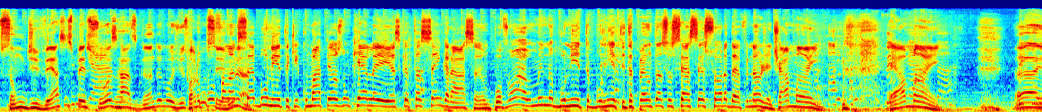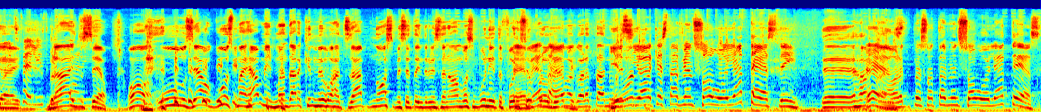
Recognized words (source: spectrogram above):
São diversas Obrigada. pessoas rasgando elogios Fora pra o você, povo falando que você é bonita aqui, que o Matheus não quer ler esse que tá sem graça. Um povo, ah, menina bonita, bonita, e tá perguntando se você é assessora dela. Eu falei, não, gente, é a mãe. É a mãe. Ai, muito ai. Braz do céu. Ó, o Zé Augusto, mas realmente, mandaram aqui no meu WhatsApp. Nossa, mas você tá entrevistando uma moça bonita. Foi no é seu verdade. programa, agora tá no E a outro. senhora que está vendo só o olho e a testa, hein? É, rapaz. É, a hora que o pessoal tá vendo só o olho e a testa.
